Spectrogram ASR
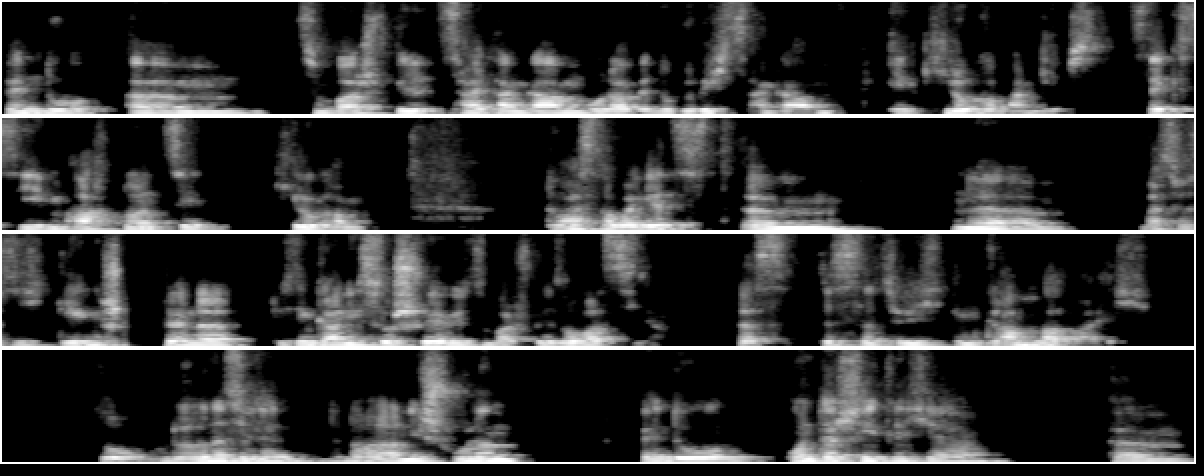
wenn du ähm, zum Beispiel Zeitangaben oder wenn du Gewichtsangaben in Kilogramm angibst. Sechs, sieben, acht, neun, zehn Kilogramm. Du hast aber jetzt ähm, eine, was weiß ich, Gegenstände, die sind gar nicht so schwer wie zum Beispiel sowas hier. Das ist natürlich im Grammbereich. So, und du erinnerst dich noch an die Schule, wenn du unterschiedliche ähm,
